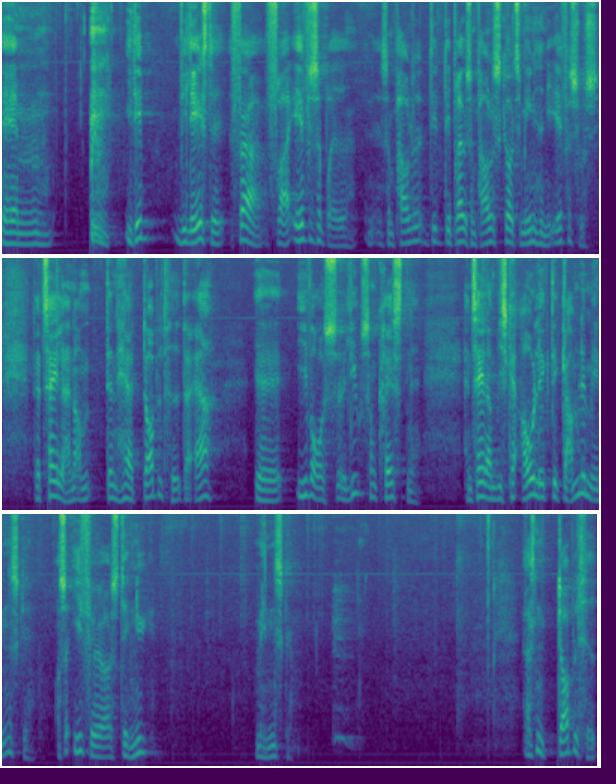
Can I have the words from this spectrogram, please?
Øhm, I det, vi læste før fra Efeserbrevet, som Paulus, det, det brev, som Paulus skrev til menigheden i Efesus, der taler han om den her dobbelthed, der er øh, i vores øh, liv som kristne. Han taler om, at vi skal aflægge det gamle menneske, og så iføre os det nye menneske. Der er sådan en dobbelthed.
